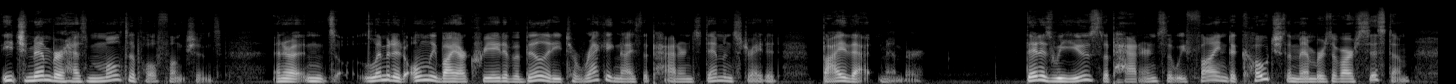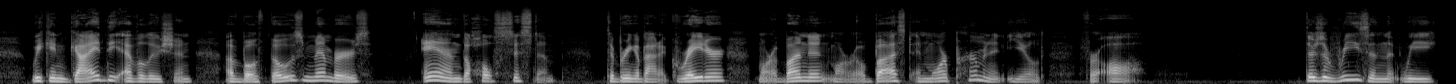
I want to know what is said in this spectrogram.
Each member has multiple functions, and it's limited only by our creative ability to recognize the patterns demonstrated by that member. Then, as we use the patterns that we find to coach the members of our system, we can guide the evolution of both those members and the whole system to bring about a greater, more abundant, more robust, and more permanent yield for all. There's a reason that we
